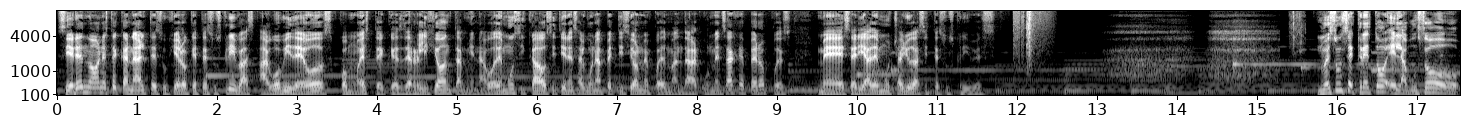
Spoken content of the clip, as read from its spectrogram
Si eres nuevo en este canal, te sugiero que te suscribas. Hago videos como este, que es de religión, también hago de música, o si tienes alguna petición me puedes mandar un mensaje, pero pues me sería de mucha ayuda si te suscribes. No es un secreto el abuso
